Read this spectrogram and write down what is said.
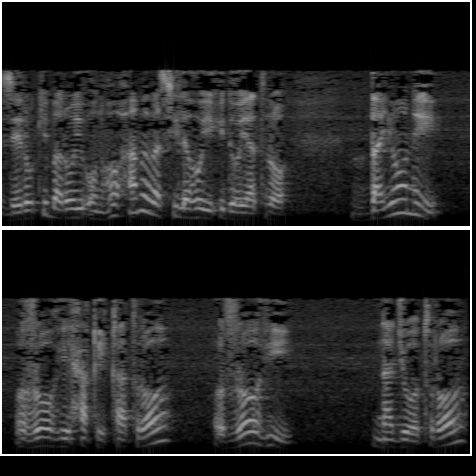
زیرا که برای آنها همه وسیله های هدایت را بیان راه حقیقت را راهی نجات را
